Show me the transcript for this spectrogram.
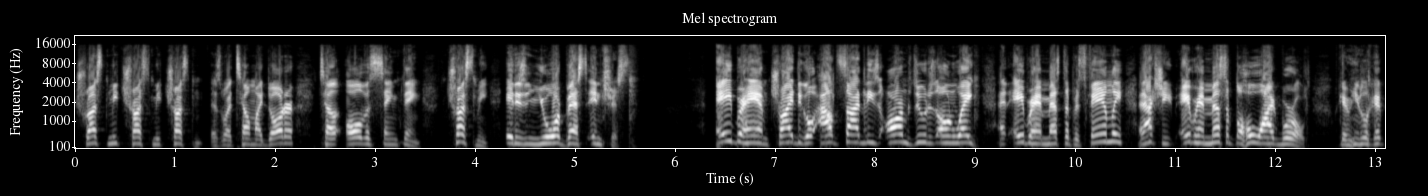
trust me, trust me, trust me. That's what I tell my daughter, tell all the same thing. Trust me, it is in your best interest. Abraham tried to go outside of these arms, do it his own way, and Abraham messed up his family, and actually, Abraham messed up the whole wide world. Okay, when you look at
